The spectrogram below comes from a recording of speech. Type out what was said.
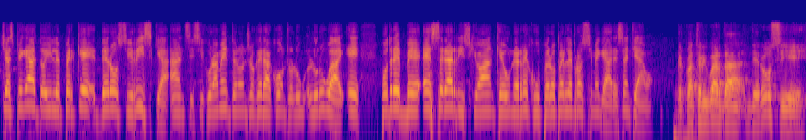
ci ha spiegato il perché De Rossi rischia, anzi sicuramente non giocherà contro l'Uruguay e potrebbe essere a rischio anche un recupero per le prossime gare. Sentiamo. Per quanto riguarda De Rossi,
